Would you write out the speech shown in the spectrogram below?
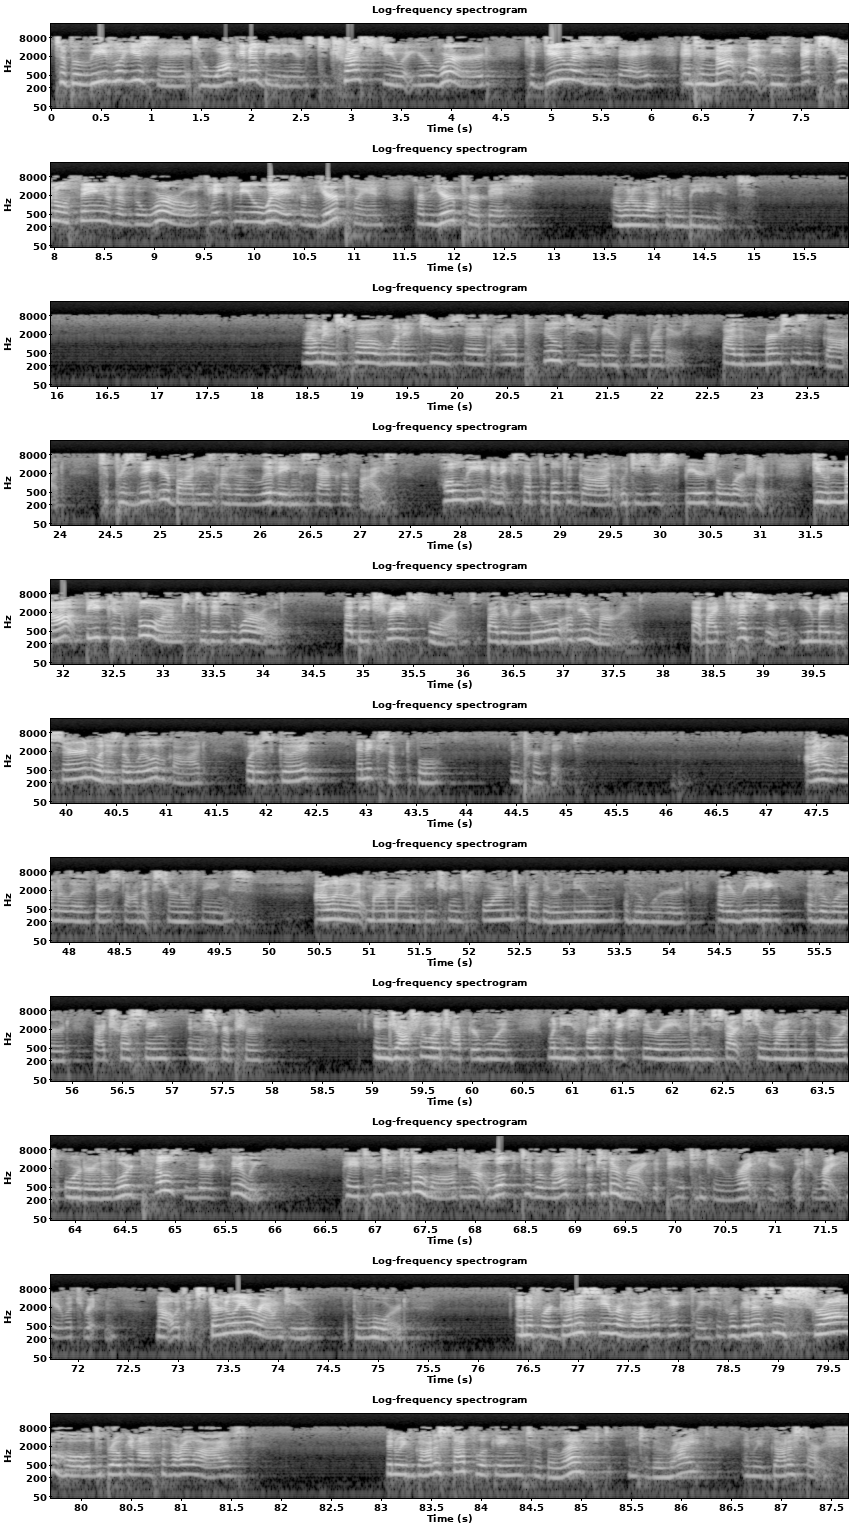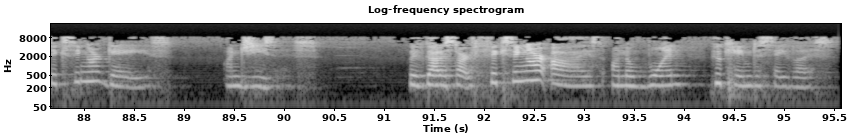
to believe what you say, to walk in obedience, to trust you at your word, to do as you say, and to not let these external things of the world take me away from your plan, from your purpose. I want to walk in obedience. Romans 12, 1 and 2 says, I appeal to you therefore, brothers, by the mercies of God, to present your bodies as a living sacrifice, holy and acceptable to God, which is your spiritual worship. Do not be conformed to this world, but be transformed by the renewal of your mind, that by testing you may discern what is the will of God, what is good and acceptable and perfect. I don't want to live based on external things. I want to let my mind be transformed by the renewing of the word, by the reading of the word, by trusting in the scripture. In Joshua chapter 1, when he first takes the reins and he starts to run with the Lord's order, the Lord tells him very clearly, pay attention to the law, do not look to the left or to the right, but pay attention right here, what's right here, what's written. Not what's externally around you, but the Lord. And if we're gonna see revival take place, if we're gonna see strongholds broken off of our lives, then we've gotta stop looking to the left and to the right, and we've gotta start fixing our gaze on Jesus. We've gotta start fixing our eyes on the one who came to save us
